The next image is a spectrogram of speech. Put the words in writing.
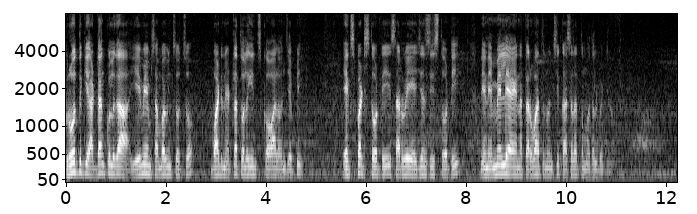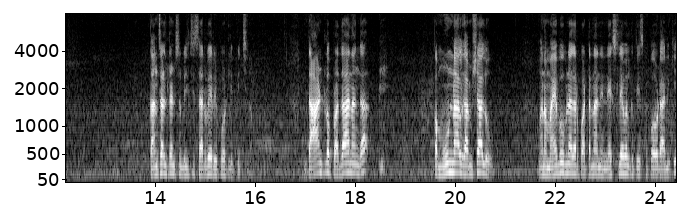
గ్రోత్కి అడ్డంకులుగా ఏమేమి సంభవించవచ్చో వాటిని ఎట్లా తొలగించుకోవాలో అని చెప్పి ఎక్స్పర్ట్స్ తోటి సర్వే ఏజెన్సీస్ తోటి నేను ఎమ్మెల్యే అయిన తర్వాత నుంచి కసరత్తు మొదలుపెట్టినాం. కన్సల్టెంట్స్ని పిలిచి సర్వే రిపోర్ట్లు ఇప్పించినాం. దాంట్లో ప్రధానంగా ఒక మూడు నాలుగు అంశాలు మన మహబూబ్ నగర్ పట్టణాన్ని నెక్స్ట్ లెవెల్కి తీసుకుపోవడానికి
